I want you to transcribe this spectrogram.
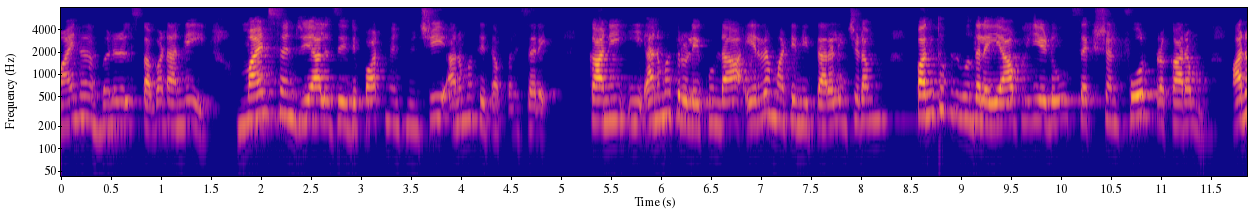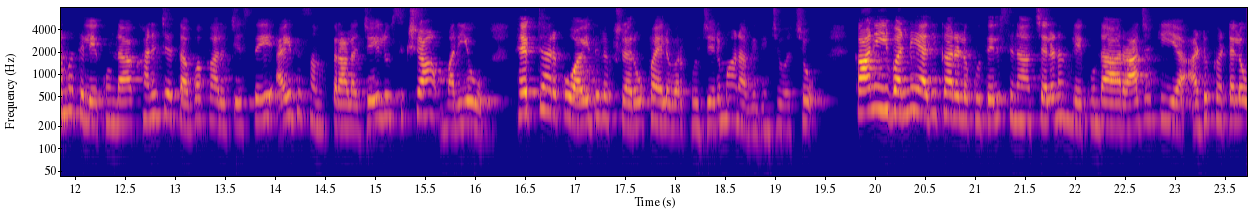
మైనర్ మినరల్స్ తవ్వడాన్ని మైన్స్ అండ్ జియాలజీ డిపార్ట్మెంట్ నుంచి అనుమతి తప్పనిసరి. కానీ ఈ అనుమతులు లేకుండా ఎర్రమట్టిని తరలించడం పంతొమ్మిది వందల యాభై ఏడు సెక్షన్ ఫోర్ ప్రకారం అనుమతి లేకుండా ఖనిజ తవ్వకాలు చేస్తే ఐదు సంవత్సరాల జైలు శిక్ష మరియు హెక్టార్కు ఐదు లక్షల రూపాయల వరకు జరిమానా విధించవచ్చు. కానీ ఇవన్నీ అధికారులకు తెలిసిన చలనం లేకుండా రాజకీయ అడ్డుకట్టలో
